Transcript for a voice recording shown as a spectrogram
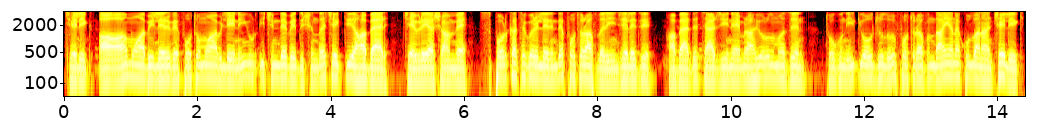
Çelik, AA muhabirleri ve foto muhabirlerinin yurt içinde ve dışında çektiği haber, çevre yaşam ve spor kategorilerinde fotoğrafları inceledi. Haberde tercihini Emrah Yorulmaz'ın TOG'un ilk yolculuğu fotoğrafından yana kullanan Çelik,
